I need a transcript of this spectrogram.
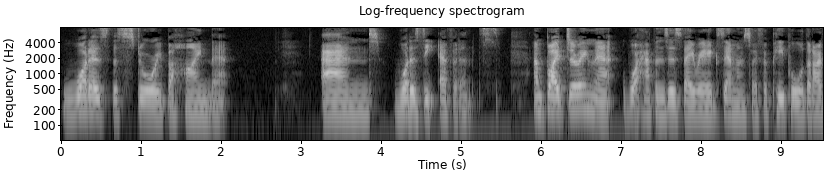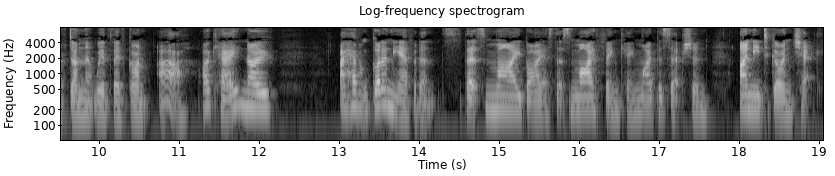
What is the story behind that? And what is the evidence? And by doing that what happens is they re-examine. So for people that i've done that with they've gone ah okay no i haven't got any evidence. That's my bias. That's my thinking my perception. I need to go and check.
